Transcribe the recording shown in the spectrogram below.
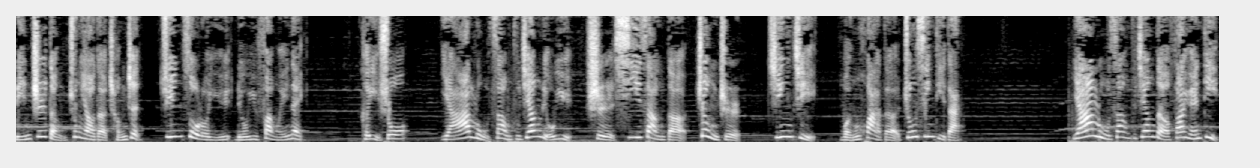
林芝等重要的城镇。均坐落于流域范围内，可以说，雅鲁藏布江流域是西藏的政治、经济、文化的中心地带。雅鲁藏布江的发源地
